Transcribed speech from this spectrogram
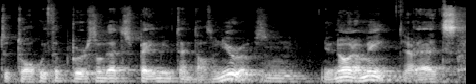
to talk with a person that's paying me 10,000 euros. Mm. You know what I mean? Yeah. It's,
